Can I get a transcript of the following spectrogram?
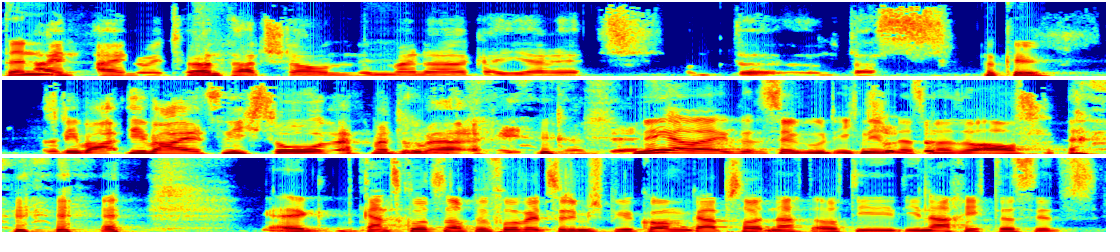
dann ein, ein Return-Touchdown in meiner Karriere und, äh, und das. Okay. Also die war, die war jetzt nicht so, dass man drüber reden könnte. nee, aber ist ja gut. Ich nehme das mal so auf. Äh, ganz kurz noch, bevor wir zu dem Spiel kommen, gab es heute Nacht auch die, die Nachricht, dass jetzt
